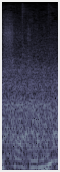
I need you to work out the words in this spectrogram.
set in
